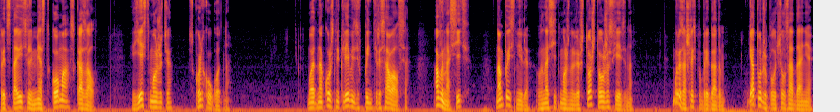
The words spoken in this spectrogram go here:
Представитель месткома сказал, «Есть можете сколько угодно». Мой однокурсник Лебедев поинтересовался, «А выносить?» Нам пояснили, выносить можно лишь то, что уже съедено. Мы разошлись по бригадам. Я тут же получил задание.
